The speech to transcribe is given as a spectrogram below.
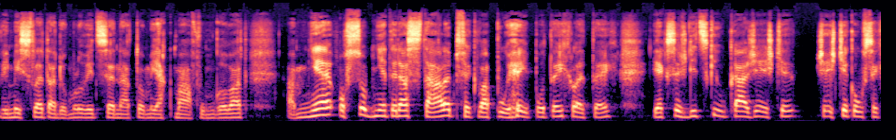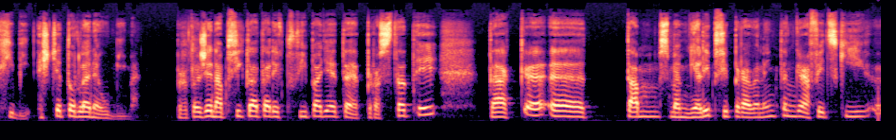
vymyslet a domluvit se na tom, jak má fungovat. A mě osobně teda stále překvapuje i po těch letech, jak se vždycky ukáže, ještě, že ještě kousek chybí. Ještě tohle neumíme. Protože například tady v případě té prostaty, tak e, tam jsme měli připravený ten grafický uh,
